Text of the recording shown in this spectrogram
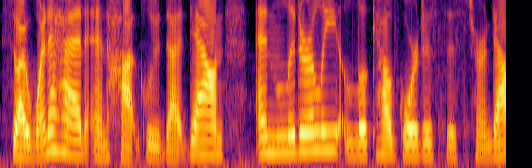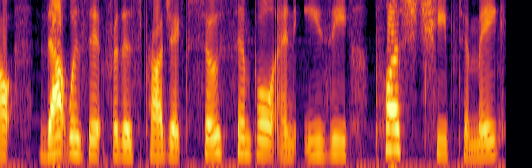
So I went ahead and hot glued that down. And literally, look how gorgeous this turned out. That was it for this project. So simple and easy, plus cheap to make.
